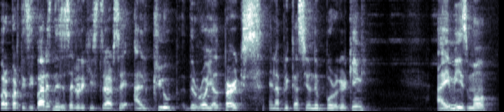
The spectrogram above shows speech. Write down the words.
Para participar es necesario registrarse al club de Royal Perks en la aplicación de Burger King. Ahí mismo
